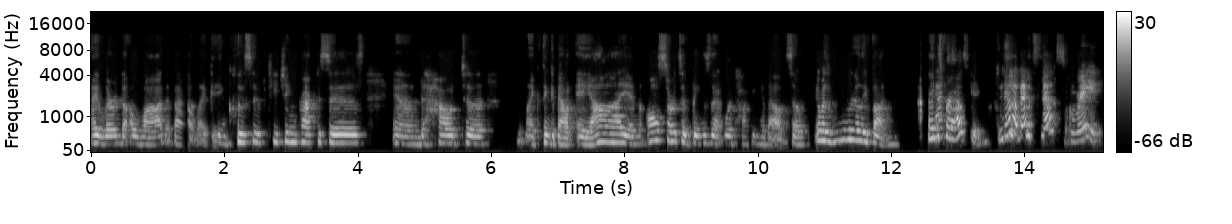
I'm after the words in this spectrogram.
I learned a lot about like inclusive teaching practices and how to like think about AI and all sorts of things that we're talking about. So it was really fun. Thanks that's, for asking. no, that's that's great,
